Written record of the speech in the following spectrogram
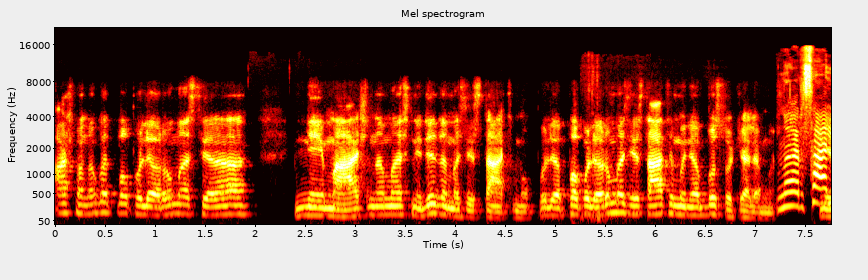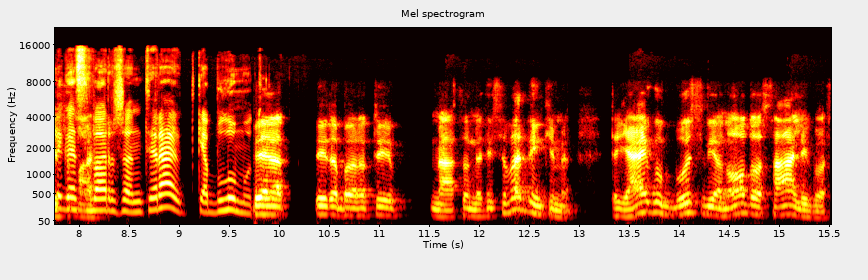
Aš manau, kad populiarumas yra nei mažinamas, nei didamas įstatymų. Puli- Populiarumas įstatymų nebus sukeliamas. Na ir sąlygas varžant yra keblumų. Bet tai dabar tai mes tuomet įsivardinkime. Tai jeigu bus vienodos sąlygos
